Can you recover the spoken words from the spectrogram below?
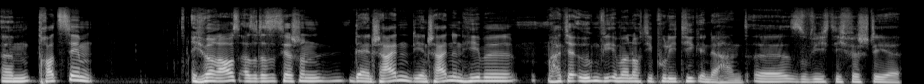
Ähm, trotzdem, ich höre raus, also das ist ja schon der entscheidende, die entscheidenden Hebel hat ja irgendwie immer noch die Politik in der Hand, äh, so wie ich dich verstehe.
